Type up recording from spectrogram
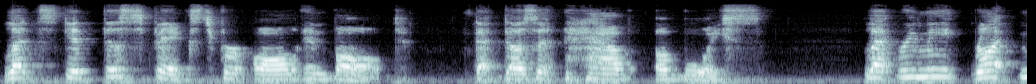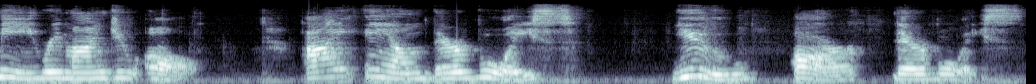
Let's get this fixed for all involved that doesn't have a voice. Let, me, let me remind you all I am their voice. You are their voice.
